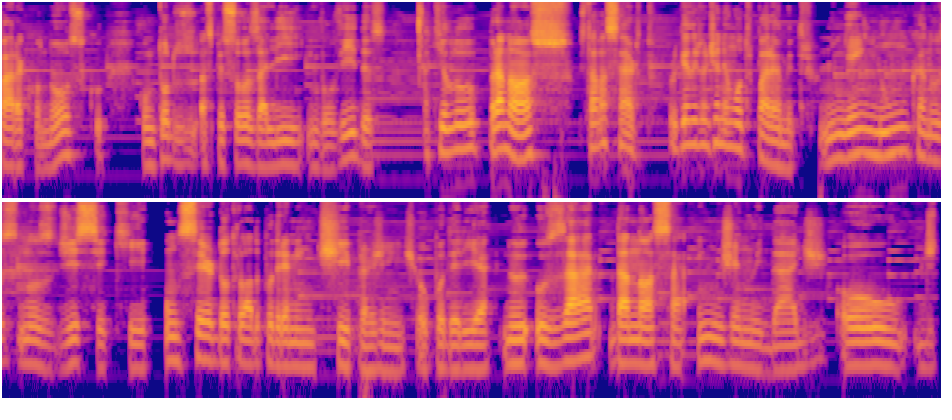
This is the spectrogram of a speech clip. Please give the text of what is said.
para conosco, com todas as pessoas ali envolvidas, aquilo para nós estava certo, porque a gente não tinha nenhum outro parâmetro. Ninguém nunca nos, nos disse que um ser do outro lado poderia mentir pra gente, ou poderia usar da nossa ingenuidade, ou de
